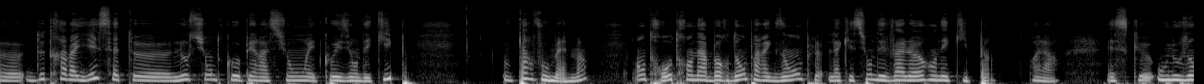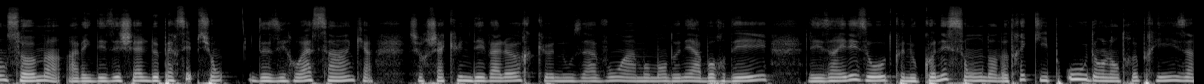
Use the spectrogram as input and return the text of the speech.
euh, de travailler cette euh, notion de coopération et de cohésion d'équipe par vous-même, hein. entre autres en abordant par exemple la question des valeurs en équipe. Voilà. Est-ce que où nous en sommes avec des échelles de perception de 0 à 5 sur chacune des valeurs que nous avons à un moment donné abordées les uns et les autres, que nous connaissons dans notre équipe ou dans l'entreprise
